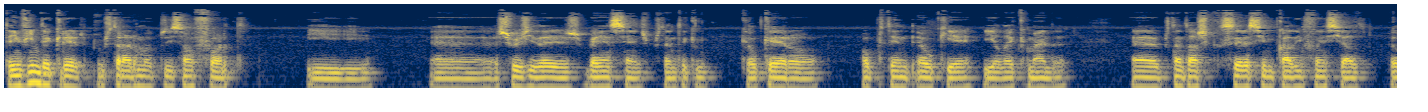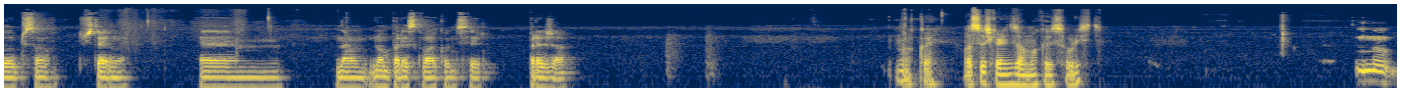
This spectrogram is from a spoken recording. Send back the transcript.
tem vindo a querer mostrar uma posição forte e eh, as suas ideias bem assentes, portanto aquilo que ele quer ou, ou pretende é o que é e ele é que manda. Eh, portanto acho que ser assim um bocado influenciado pela pressão externa ehm, não, não parece que vai acontecer para já. Ok vocês querem dizer alguma coisa sobre isto? Não,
